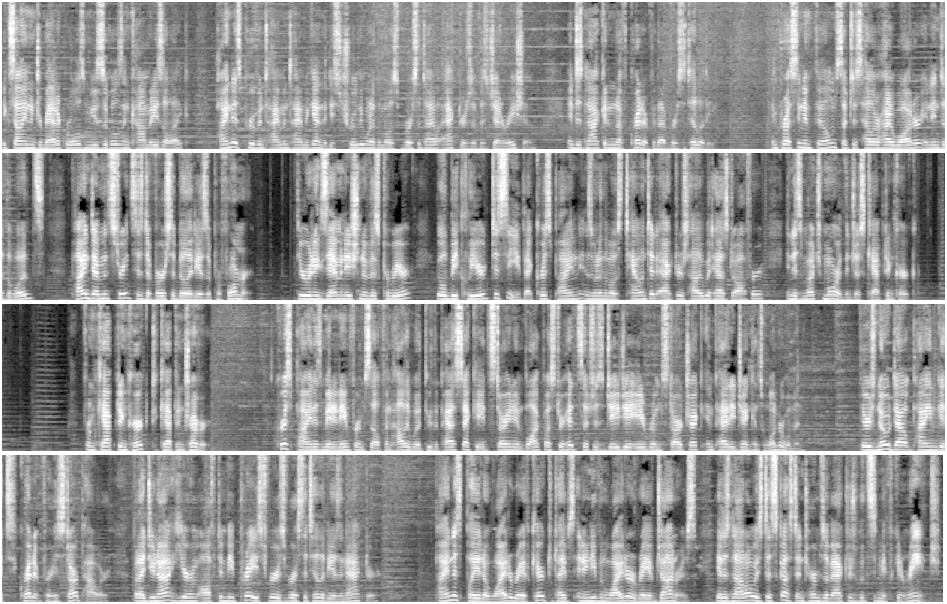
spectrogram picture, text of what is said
Excelling in dramatic roles, musicals, and comedies alike, Pine has proven time and time again that he's truly one of the most versatile actors of his generation, and does not get enough credit for that versatility. Impressing in films such as Hell or High Water and Into the Woods, Pine demonstrates his diverse ability as a performer. Through an examination of his career, it will be clear to see that Chris Pine is one of the most talented actors Hollywood has to offer and is much more than just Captain Kirk. From Captain Kirk to Captain Trevor. Chris Pine has made a name for himself in Hollywood through the past decade, starring in blockbuster hits such as J.J. Abrams' Star Trek and Patty Jenkins' Wonder Woman. There is no doubt Pine gets credit for his star power, but I do not hear him often be praised for his versatility as an actor. Pine has played a wide array of character types in an even wider array of genres, yet is not always discussed in terms of actors with significant range.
